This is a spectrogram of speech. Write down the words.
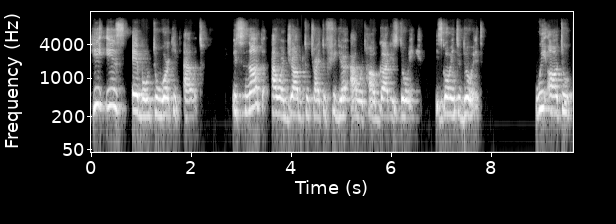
he is able to work it out. It's not our job to try to figure out how God is doing it. He's going to do it. We are to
